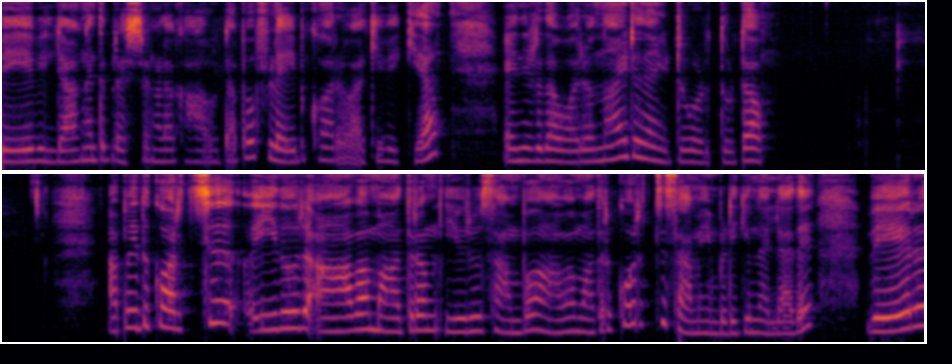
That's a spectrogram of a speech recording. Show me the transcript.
വേവില്ല. അങ്ങനത്തെ പ്രശ്നങ്ങളൊക്കെ ആവും അപ്പോൾ ഫ്ലെയിം കുറവാക്കി വെക്കുക. എന്നിട്ട് ഇതാ ഓരോന്നായിട്ട് ഞാൻ ഇട്ട് കൊടുത്തു കേട്ടോ. അപ്പോൾ ഇത് കുറച്ച് ഇതൊരു ആവാൻ മാത്രം ഈ ഒരു സംഭവം ആവാൻ മാത്രം കുറച്ച് സമയം പിടിക്കുന്നല്ലാതെ വേറെ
